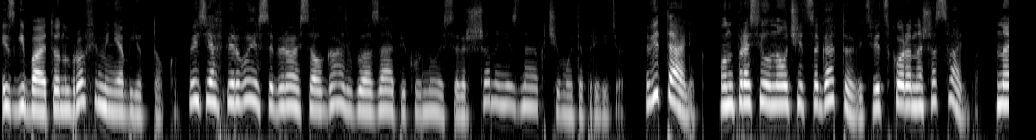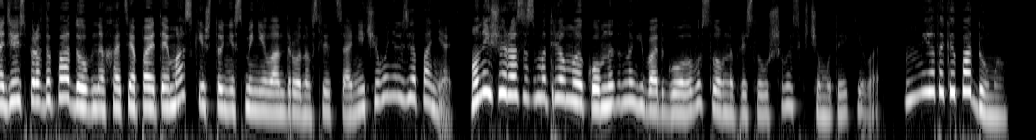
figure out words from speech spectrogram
Изгибает он бровь и меня бьет током. Ведь я впервые собираюсь солгать в глаза опекуну и совершенно не знаю, к чему это приведет. Виталик, он просил научиться готовить, ведь скоро наша свадьба. Надеюсь, правдоподобно, хотя по этой маске, что не сменил Андронов с лица, ничего нельзя понять. Он еще раз осмотрел мою комнату, нагибает голову, словно прислушиваясь к чему-то и кивает. Я так и подумал.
